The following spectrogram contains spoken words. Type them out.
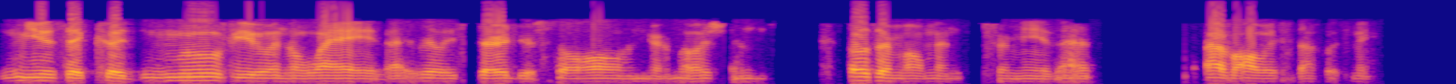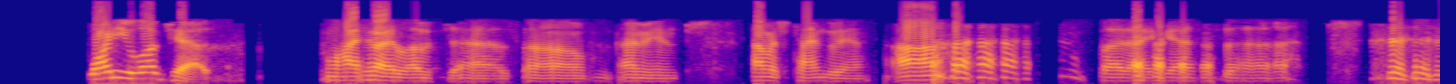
music could move you in a way that really stirred your soul and your emotions, those are moments for me that have always stuck with me. Why do you love jazz? Why do I love jazz? Oh, I mean, how much time do we have? Uh, but I guess uh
